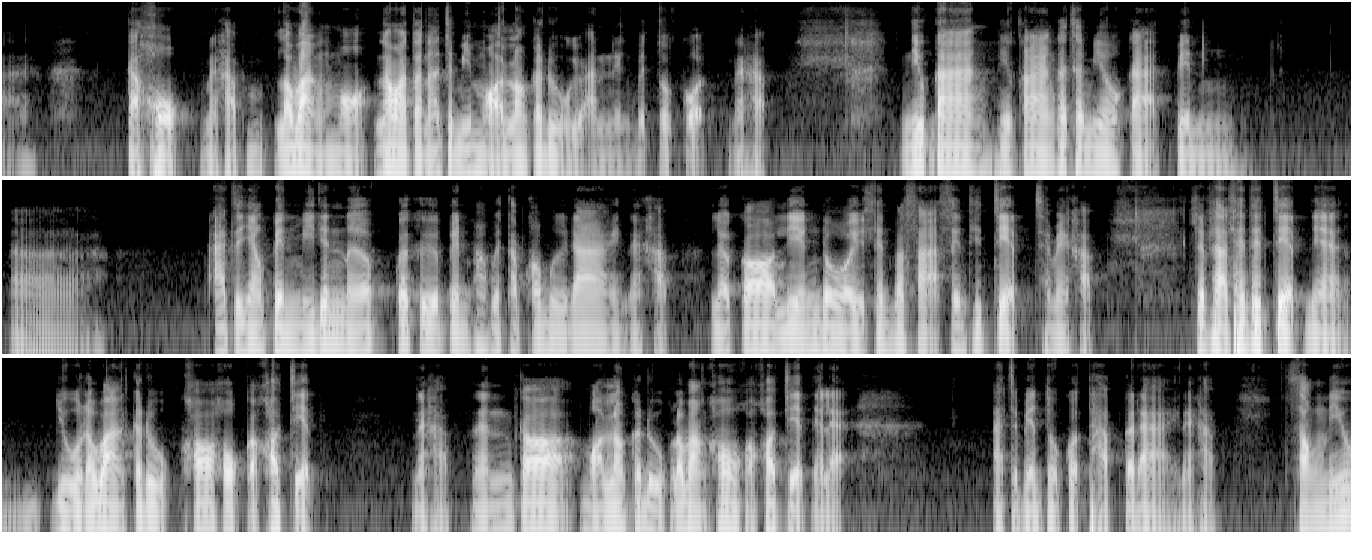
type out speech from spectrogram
5 กับ 6 นะครับ ระหว่างหมอระหว่างตอนนั้นจะมีหมอนรองกระดูกอยู่อันนึงเป็นตัวกดนะครับ นิ้วกลาง นิ้วกลางก็จะมีโอกาสเป็นอาจจะยังเป็นมีเดียนเนิร์ฟก็คือเป็นพังผืดทับข้อมือได้นะครับ แล้วก็เลี้ยงโดยเส้นประสาทเส้นที่ 7 ใช่ไหมครับ เส้นประสาทเส้นที่ 7 เนี่ยอยู่ระหว่างกระดูกข้อ 6 กับข้อ 7 นะครับนั้นก็หมอนรองกระดูกระหว่างข้อ 6 กับข้อ 7 เนี่ยแหละ อาจจะเป็นตัวกดทับก็ได้นะครับ 2 นิ้ว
